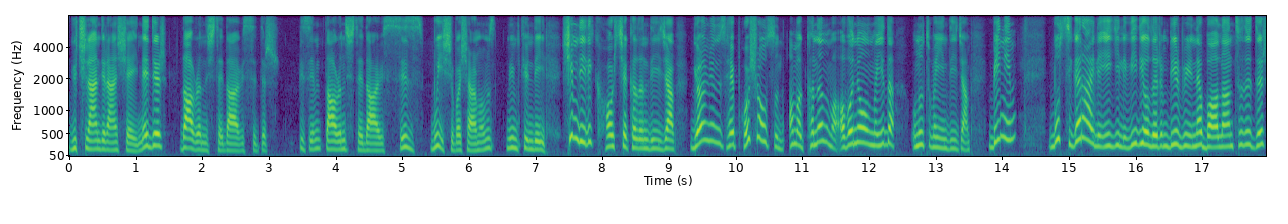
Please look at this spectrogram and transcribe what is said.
güçlendiren şey nedir? Davranış tedavisidir. Bizim davranış tedavisiz bu işi başarmamız mümkün değil. Şimdilik hoşçakalın diyeceğim. Gönlünüz hep hoş olsun ama kanalıma abone olmayı da unutmayın diyeceğim. Benim bu sigara ile ilgili videolarım birbirine bağlantılıdır.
